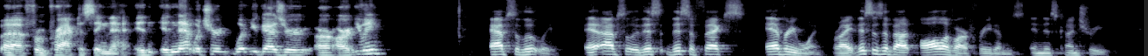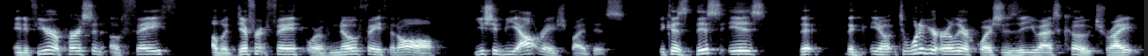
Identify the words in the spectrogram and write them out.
uh, from practicing that. Isn't, isn't that what you're what you guys are are arguing? Absolutely, absolutely. This this affects everyone, right? This is about all of our freedoms in this country. And if you're a person of faith, of a different faith, or of no faith at all, you should be outraged by this because this is the the you know to one of your earlier questions that you asked, Coach, right?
